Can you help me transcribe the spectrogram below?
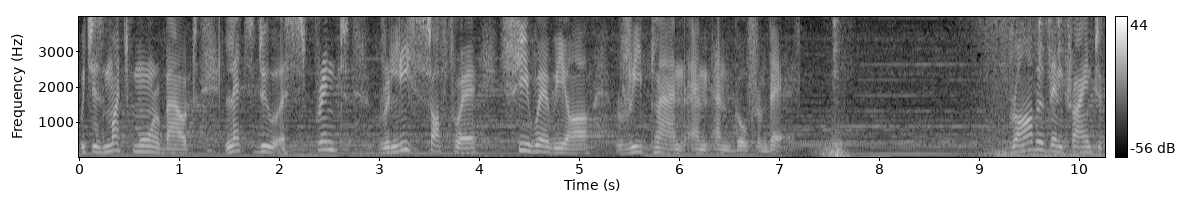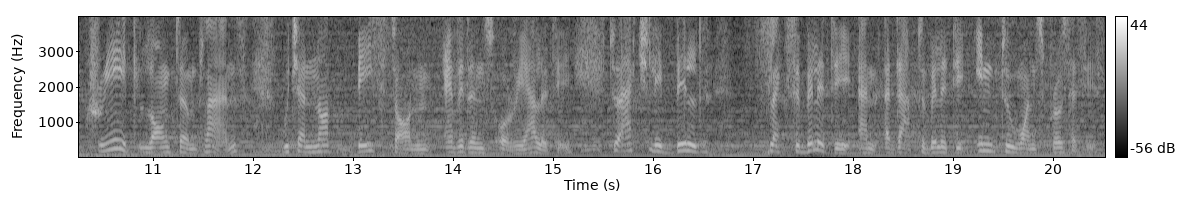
which is much more about let's do a sprint, release software, see where we are, replan, and, and go from there rather than trying to create long-term plans which are not based on evidence or reality, to actually build flexibility and adaptability into one's processes.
